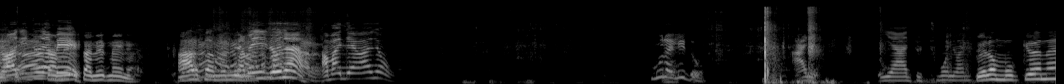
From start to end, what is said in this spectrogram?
જો તમે એક નહીં ને. હાર તમે તમે જો ને અમાર દેવા જો. હું લઈ લીધો. આજો યા ચુચ્ચુ બોલવાનું પેલો મૂક્યો ને.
